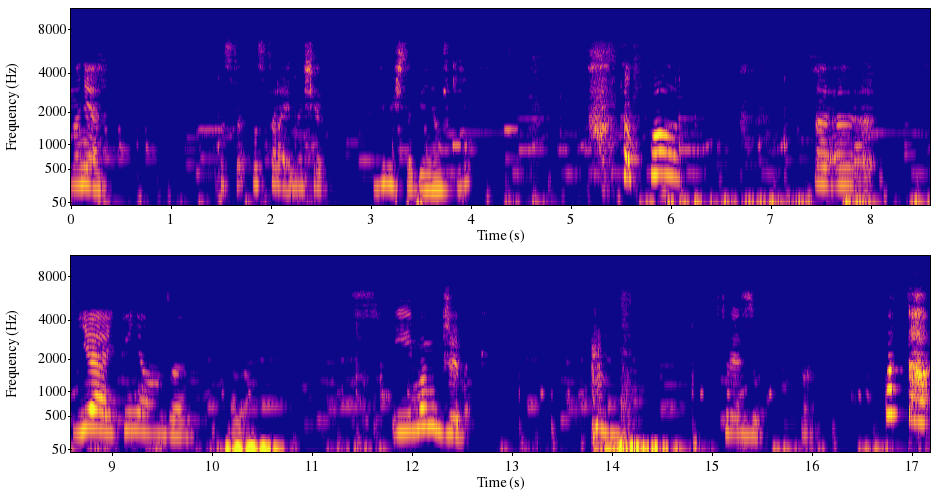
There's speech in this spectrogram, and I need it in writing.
No nie. Posta postarajmy się wybić te pieniążki. What the fuck? E, e, jej, pieniądze. Dobra. I mamy grzybek. Który jest zły. What the?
